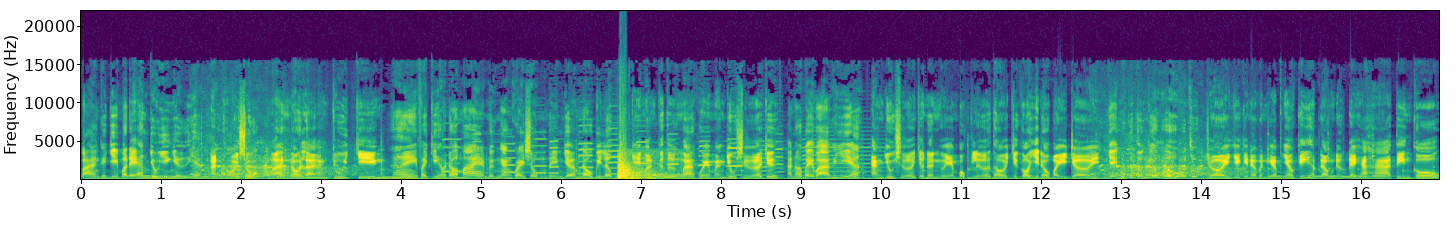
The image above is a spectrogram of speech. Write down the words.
Bà ăn cái gì mà đẻ anh vô duyên dữ vậy? Anh hỏi suốt, má anh nói là ăn chuối chiên. Hay phải chi hồi đó má em đừng ăn khoai sùng Thì giờ em đâu bị lùng Vậy mà anh cứ tưởng má của em ăn vú sữa chứ. Anh nói bậy bạ cái gì á? Ăn vú sữa cho nên người em bốc lửa thôi chứ có gì đâu bậy trời. Vậy mà cứ tưởng ú ú chứ. Rồi vậy khi nào mình gặp nhau ký hợp đồng được đây hả? Hà Tiên Cô.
